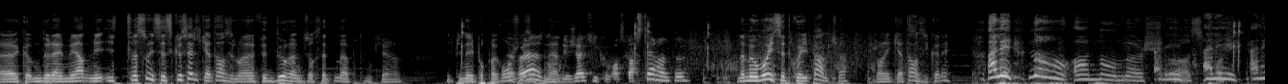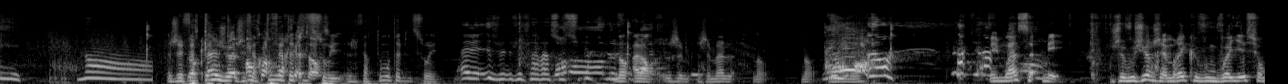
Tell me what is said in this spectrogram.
euh, comme de la merde, mais il- de toute façon il sait ce que c'est le 14, il en a fait deux rien que sur cette map, donc euh, il pinaille pour pas Bah grand chose voilà, au donc final. déjà qu'il commence par se taire un peu. Non mais au moins il sait de quoi il parle, tu vois. Genre les 14 il connaît. Allez Non Oh non, moche Allez, Oh, allez, proche. allez Non Je vais faire, Donc tout, là, je vais je vais faire tout mon tapis de 14. souris. Je vais faire tout mon tapis de souris. Allez, je, je vais faire version Non, super non, Non, alors j'ai mal. Non, non. Ah, désolé. non Mais moi, ça. Mais je vous jure, j'aimerais que vous me voyiez sur.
